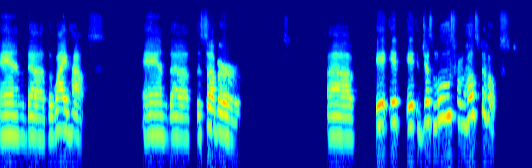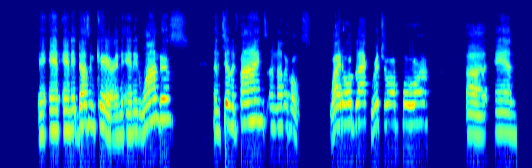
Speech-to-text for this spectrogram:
and uh, the White House and uh, the suburbs. Uh, it, it it just moves from host to host, A- and and it doesn't care, and and it wanders until it finds another host, white or black, rich or poor, uh, and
